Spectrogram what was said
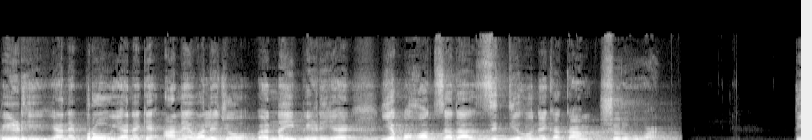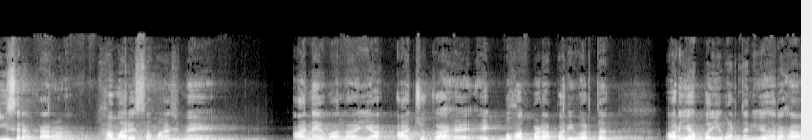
पीढ़ी, यानी प्रो, यानी कि आने वाले जो नई पीढ़ी है, ये बहुत ज़्यादा ज़िद्दी होने का काम शुरू हुआ। तीसरा कारण हमारे समाज में आने वाला या आ चुका है एक बहुत बड़ा परिवर्तन। और यह परिवर्तन यह रहा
